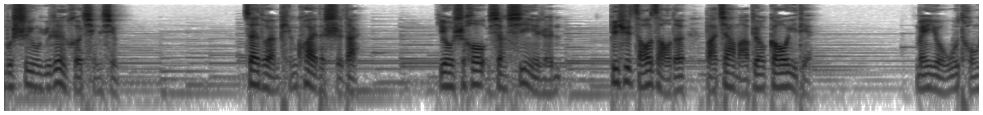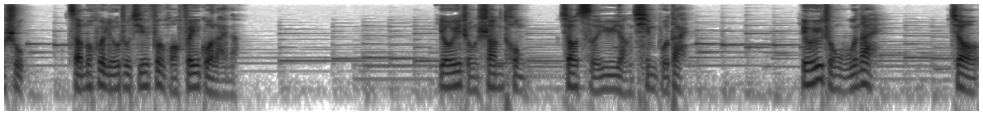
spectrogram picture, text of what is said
不适用于任何情形。在短平快的时代，有时候想吸引人，必须早早的把价码标高一点。没有梧桐树，怎么会留住金凤凰飞过来呢？有一种伤痛，叫子欲养亲不待；有一种无奈，叫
